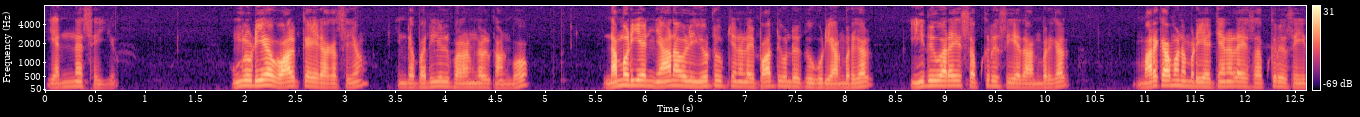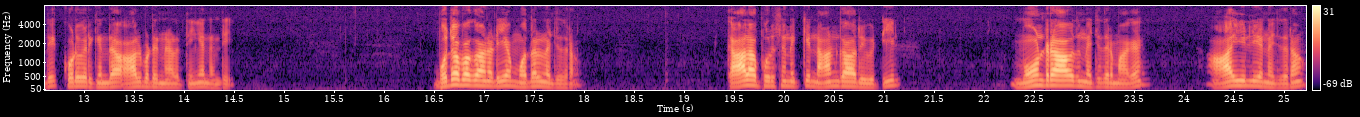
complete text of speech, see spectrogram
என்ன செய்யும்? உங்களுடைய வாழ்க்கை ரகசியம். இந்த பதிவில் பலன்கள் காண்போம். நம்முடைய ஞானவழி யூடியூப் சேனலை பார்த்து கொண்டிருக்கக்கூடிய அன்பர்கள் இதுவரை சப்ஸ்கிரைப் செய்யாத அன்பர்கள் மறக்காமல் நம்முடைய சேனலை சப்ஸ்கிரைப் செய்து கொடுவிருக்கின்ற ஆல் பட்டன் நடத்திங்க நன்றி. புத பகவானுடைய முதல் நட்சத்திரம். காலபுருஷனுக்கு நான்காவது வீட்டில் மூன்றாவது நட்சத்திரமாக ஆயில்ய நட்சத்திரம்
